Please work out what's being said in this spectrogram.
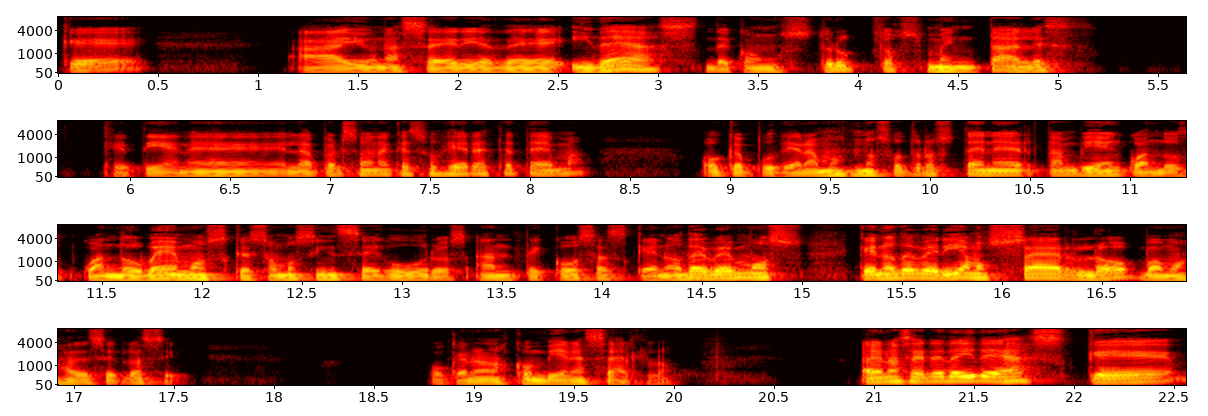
que hay una serie de ideas, de constructos mentales que tiene la persona que sugiere este tema o que pudiéramos nosotros tener también cuando, cuando vemos que somos inseguros ante cosas que no debemos, que no deberíamos serlo, vamos a decirlo así, o que no nos conviene serlo. Hay una serie de ideas que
